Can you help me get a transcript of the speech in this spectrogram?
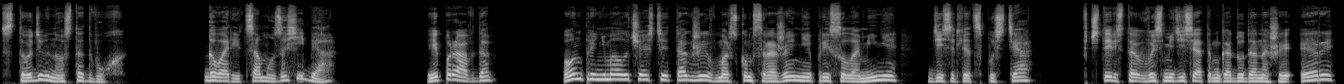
192. Говорит само за себя. И правда. Он принимал участие также и в морском сражении при Соломине 10 лет спустя, в 480 году до нашей эры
